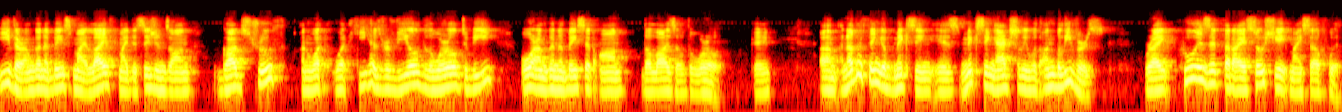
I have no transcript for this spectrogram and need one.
Either I'm going to base my life, my decisions on God's truth, on what, what He has revealed the world to be, or I'm going to base it on the lies of the world. Okay. Um, another thing of mixing is mixing actually with unbelievers, right? Who is it that I associate myself with?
